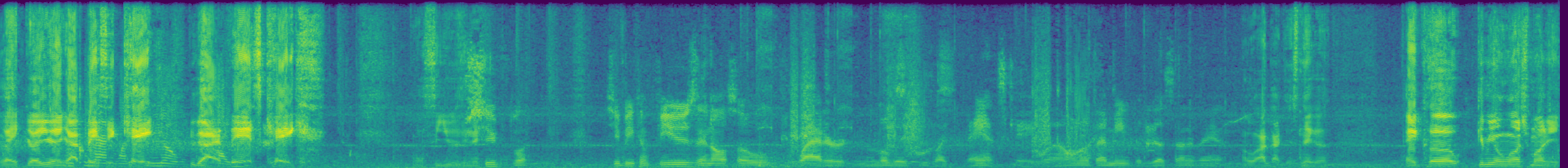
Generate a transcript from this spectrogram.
like, girl, you ain't got basic cake. to You got advanced cake. I see you using it. She'd, she'd be confused and also flattered a little bit. She's like, advanced cake. Well, I don't know what that means, but it does sound advanced. Oh, I got this nigga. Hey, cub, give me your lunch money.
